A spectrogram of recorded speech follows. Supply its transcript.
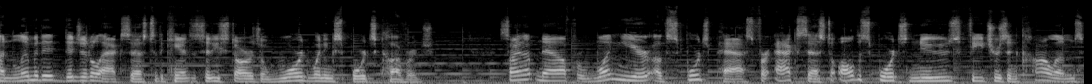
unlimited digital access to the Kansas City Stars award winning sports coverage. Sign up now for one year of Sports Pass for access to all the sports news, features, and columns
